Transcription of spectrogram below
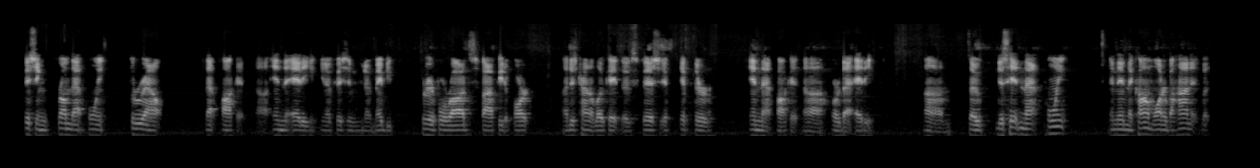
fishing from that point throughout that pocket uh, in the eddy. You know, fishing you know maybe three or four rods, five feet apart. Uh, just trying to locate those fish if if they're in that pocket uh, or that eddy. Um, so just hitting that point and then the calm water behind it. But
